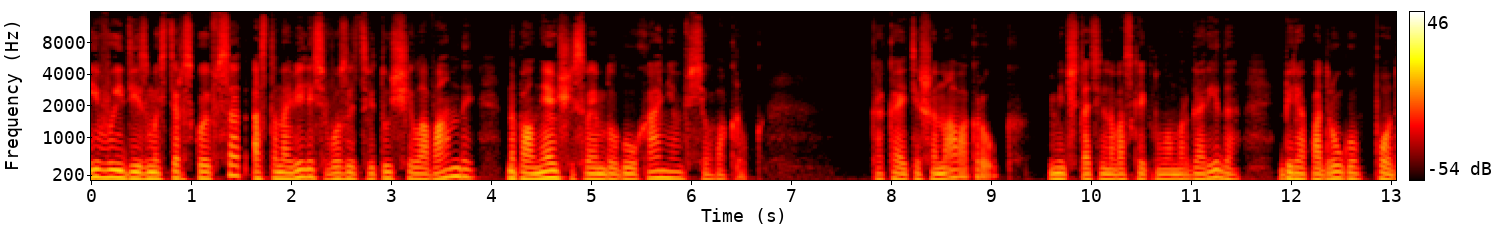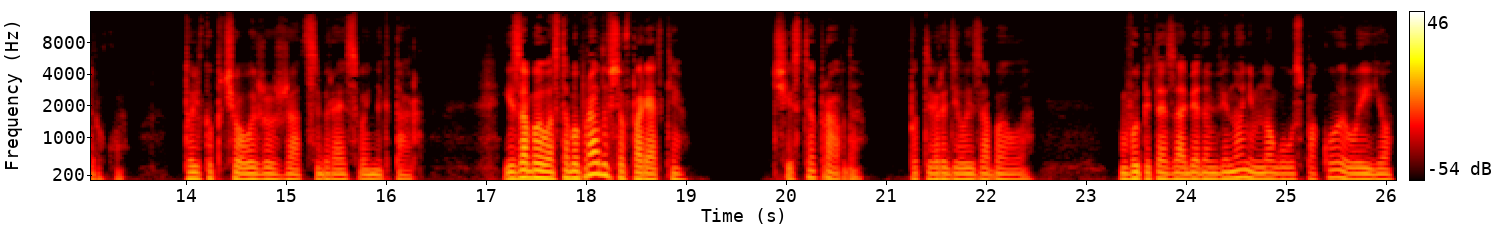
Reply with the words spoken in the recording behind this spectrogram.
и, выйдя из мастерской в сад, остановились возле цветущей лаванды, наполняющей своим благоуханием все вокруг. «Какая тишина вокруг!» — мечтательно воскликнула Маргарида, беря подругу под руку. Только пчелы жужжат, собирая свой нектар. «Изабелла, с тобой правда все в порядке?» «Чистая правда», — подтвердила Изабелла. Выпитое за обедом вино немного успокоило ее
